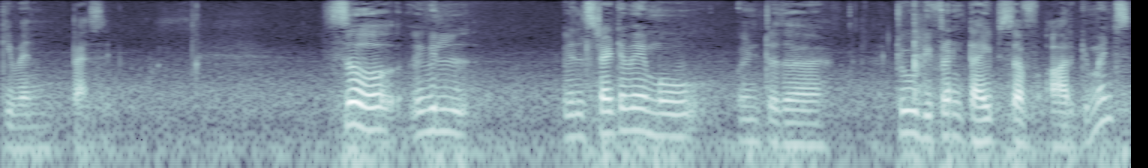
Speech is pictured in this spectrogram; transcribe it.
given passage. So we will we will straight away move into the two different types of arguments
